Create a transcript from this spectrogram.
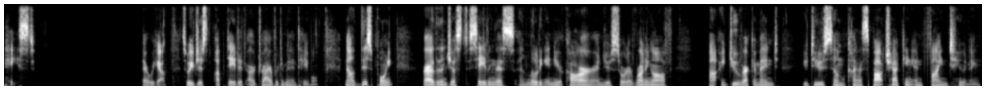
paste. There we go. So we've just updated our driver demand table. Now at this point, rather than just saving this and loading into your car and just sort of running off, uh, I do recommend you do some kind of spot checking and fine tuning.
